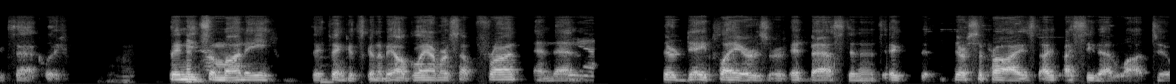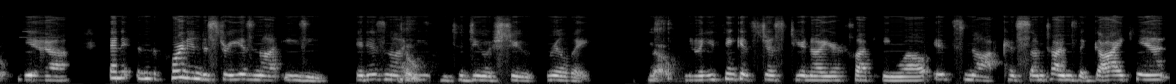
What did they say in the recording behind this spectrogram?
Exactly. They need some money. They think it's going to be all glamorous up front, and then yeah, they're day players or at best, and it, it, they're surprised. I, I see that a lot too. yeah. And, and the porn industry is not easy. It is not No. easy to do a shoot, really. No. You know, you think it's just, you know, you're fucking. Well, it's not because sometimes the guy can't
